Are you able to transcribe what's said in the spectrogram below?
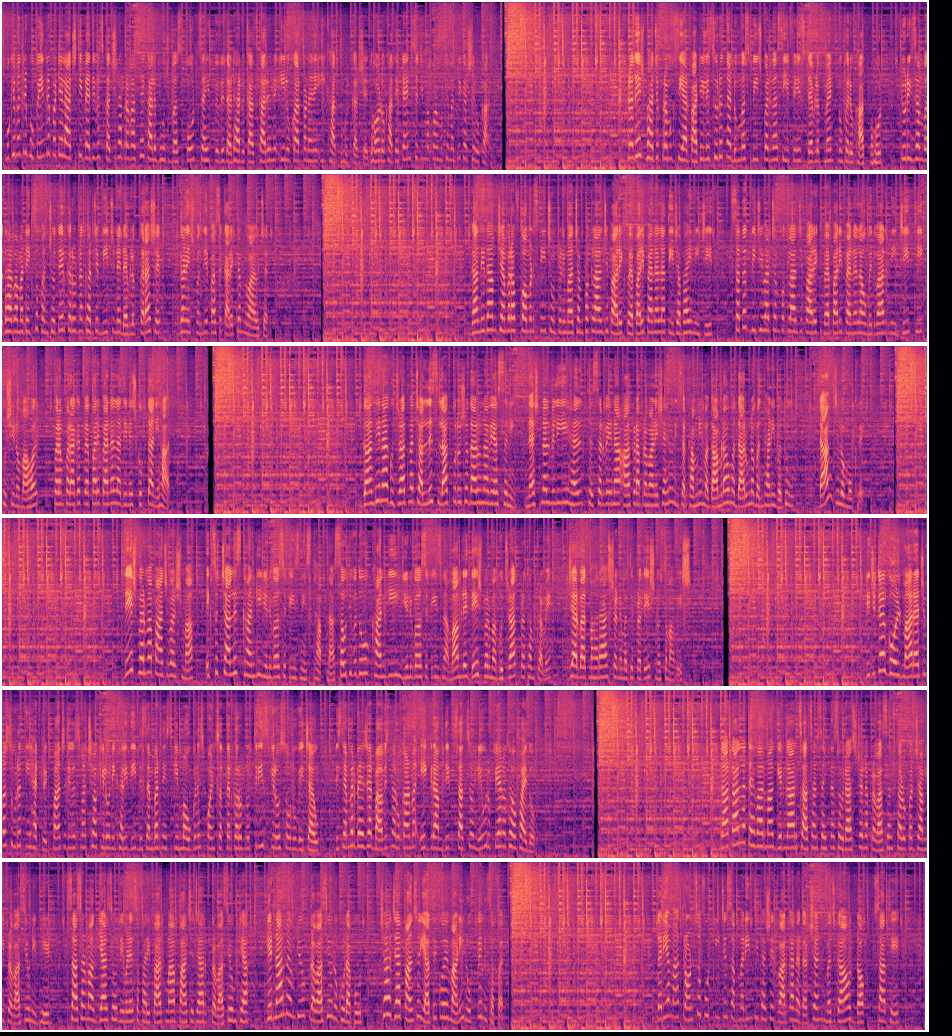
મુખ્યમંત્રી ભૂપેન્દ્ર પટેલ આજથી બે દિવસ કચ્છના પ્રવાસે. કાલે ભુજ બસ પોર્ટ સહિત વિવિધ અઢાર વિકાસ કાર્યોને ઈ લોકાર્પણ અને ઈ ખાતમુહૂર્ત કરશે. ધોરડો ખાતે ટેન્ટ સિટીમાં પણ મુખ્યમંત્રી કરશે રોકાણ. પ્રદેશ ભાજપ પ્રમુખ સી આર પાટીલે સુરતના ડુમ્મસ બીચ પરના સી ફેઝ ડેવલપમેન્ટનું કર્યું ખાતમુહૂર્ત ટુરિઝમ વધારવા માટે એકસો પંચોતેર કરોડના ખર્ચે બીચને ડેવલપ કરાશે ગણેશ મંદિર પાસે કાર્યક્રમનું આયોજન. ગાંધીધામ ચેમ્બર ઓફ કોમર્સની ચૂંટણીમાં ચંપકલાલજી પારેખ વેપારી પેનલના તેજાભાઈની જીત, સતત બીજી વાર ચંપકલાલજી પારેખ વેપારી પેનલના ઉમેદવારની જીતથી ખુશીનો માહોલ, પરંપરાગત વેપારી પેનલના દિનેશ ગુપ્તાની હાર. ગાંધીના ગુજરાતમાં ચાલીસ લાખ પુરુષો દારૂના વ્યસની. નેશનલ મિલી હેલ્થ સર્વેના આંકડા પ્રમાણે શહેરોની સરખામણીમાં ગામડાઓમાં દારૂના બંધાણી વધુ. ડાંગ જિલ્લો મોખરે. દેશભરમાં પાંચ વર્ષમાં એકસો ચાલીસ ખાનગી યુનિવર્સિટીઝની સ્થાપના. સૌથી વધુ ખાનગી યુનિવર્સિટીઝના મામલે દેશભરમાં ગુજરાત પ્રથમ ક્રમે, ત્યારબાદ મહારાષ્ટ્ર અને મધ્યપ્રદેશનો સમાવેશ. ડિજિટલ ગોલ્ડમાં રાજ્યમાં સુરતની હેટ્રિક પાંચ દિવસમાં છ કિલોની ખરીદી. ડિસેમ્બરની સ્કીમમાં ઓગણીસ પોઈન્ટ સત્તર કરોડનું ત્રીસ કિલો સોનું વેચાયું. ડિસેમ્બર બે હજાર બાવીસના રોકાણમાં એક ગ્રામ દીઠ સાતસો નેવું રૂપિયાનો થયો ફાયદો. નાતાલના તહેવારમાં ગિરનાર સાસણ સહિતના સૌરાષ્ટ્રના પ્રવાસન સ્થળો પર જામી પ્રવાસીઓની ભીડ. સાસણમાં અગિયારસો દેવળિયા સફારી પાર્કમાં પાંચ હજાર પ્રવાસીઓ ઉમટ્યા. ગિરનારમાં ઉમટ્યું પ્રવાસીઓનું ઘોડાપૂર. છ હજાર પાંચસો યાત્રિકોએ માણી રોપવેની સફર. દરિયામાં ત્રણસો ફૂટ નીચે સબમરીનથી થશે દ્વારકાના દર્શન. મજગાંવ ડોક સાથે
